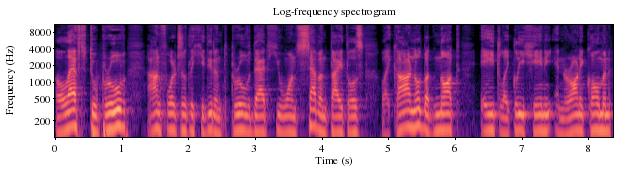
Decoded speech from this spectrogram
left to prove. Unfortunately, he didn't prove that. He won 7 titles like Arnold, but not 8 like Lee Haney and Ronnie Coleman,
